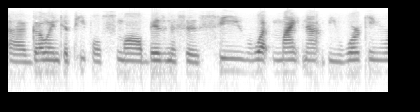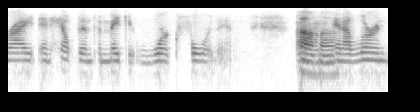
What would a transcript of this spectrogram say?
uh, go into people's small businesses, see what might not be working right, and help them to make it work for them. Um, uh-huh. And I learned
